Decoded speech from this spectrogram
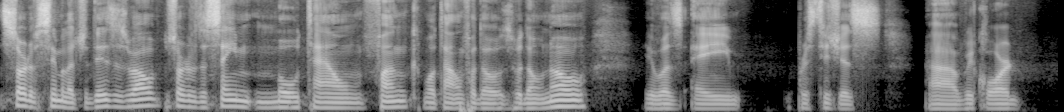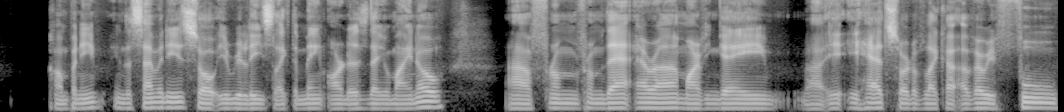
sort of similar to this as well, sort of the same Motown funk. Motown, for those who don't know, it was a prestigious uh, record company in the 70s. So it released like the main artists that you might know. Uh, from from that era, Marvin Gaye, uh, it, it, had sort of like a, a very full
